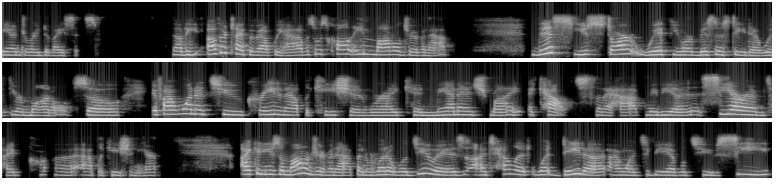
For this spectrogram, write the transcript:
Android devices. Now, the other type of app we have is what's called a model driven app. This, you start with your business data, with your model. So, if I wanted to create an application where I can manage my accounts that I have, maybe a CRM type uh, application here, I can use a model driven app. And what it will do is I tell it what data I want to be able to see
